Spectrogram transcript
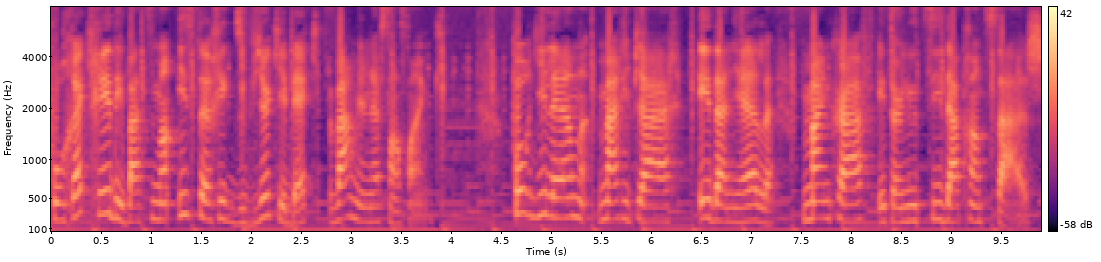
pour recréer des bâtiments historiques du Vieux-Québec vers 1905. Pour Guylaine, Marie-Pierre et Daniel, Minecraft est un outil d'apprentissage.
